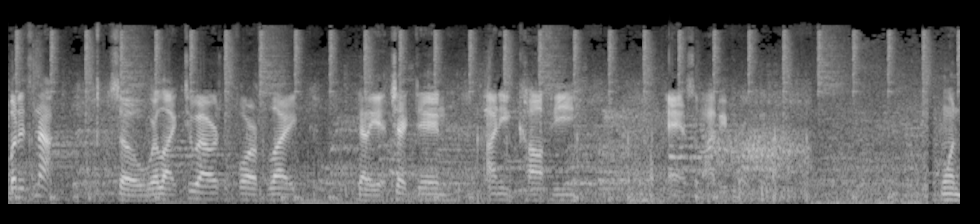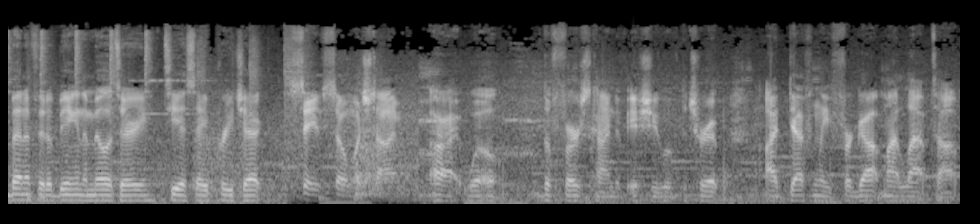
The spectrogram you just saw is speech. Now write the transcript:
but it's not. So we're like two hours before our flight, gotta get checked in. I need coffee and some ibuprofen. One benefit of being in the military, TSA pre-check, saves so much time. All right, well, the first kind of issue of the trip, I definitely forgot my laptop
